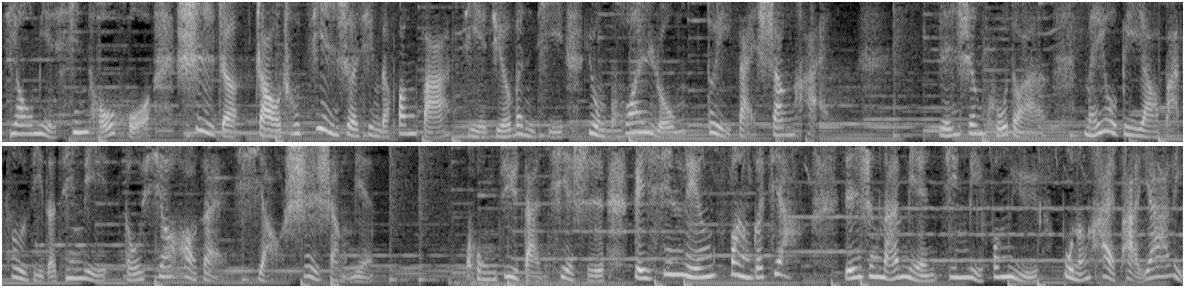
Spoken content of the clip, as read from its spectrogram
浇灭心头火，试着找出建设性的方法解决问题，用宽容对待伤害。人生苦短，没有必要把自己的精力都消耗在小事上面。恐惧胆怯时，给心灵放个假，人生难免经历风雨，不能害怕压力，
